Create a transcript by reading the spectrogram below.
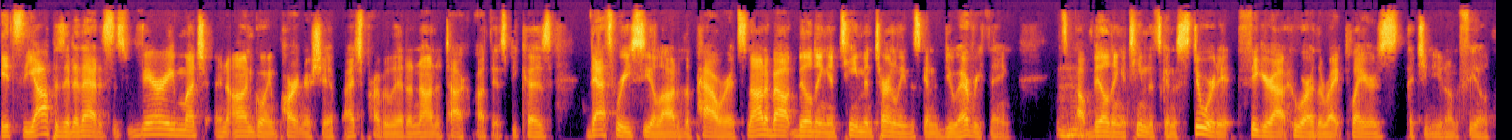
It's the opposite of that. It's this very much an ongoing partnership. I should probably let Ananda talk about this because that's where you see a lot of the power. It's not about building a team internally that's going to do everything. It's mm-hmm. about building a team that's going to steward it, figure out who are the right players that you need on the field.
